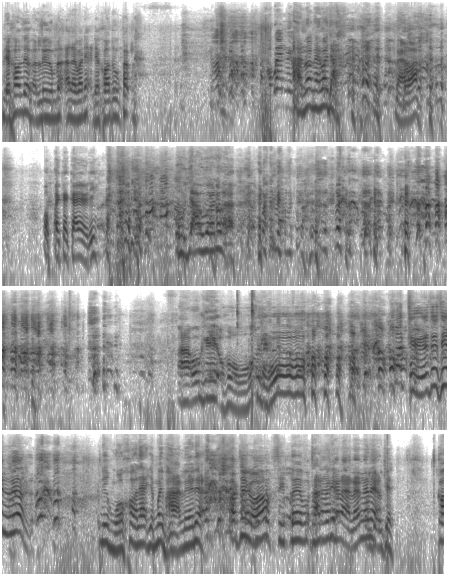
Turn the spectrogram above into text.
เดี๋ยวเข้าเรื่องก่อนลืมแล้วอะไรวะเนี่ยเดี๋ยวขอดูแป๊บเอาแว่นไปก่อ่าอนนว่าไงว่าอาจารย์ไหนวะออกไปไกลๆหน่อยดิ โอ้ยาวเกินด้วยแว่นไปก่อนอ่าโอเคโอ้โห โอ้โหก็ถือซะสิ้นเรื่อง นี่หัวข้อแรกยังไม่ผ่านเลยเนี่ยเอาจริงเหรอสิบเลยทันไหมเนี่ยขนาดนั้นแล้วเนี่ย โอเคโอเคก็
